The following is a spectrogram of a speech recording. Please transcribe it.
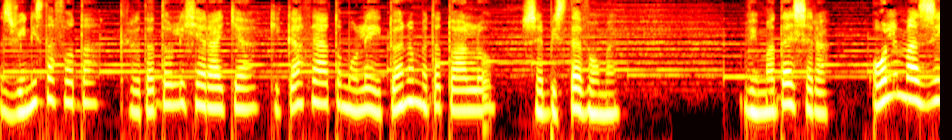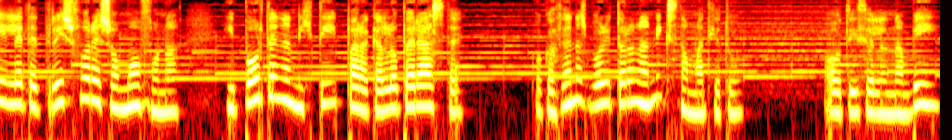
Σβήνει τα φώτα, κρατά το χεράκια και κάθε άτομο λέει το ένα μετά το άλλο «Σε εμπιστεύομαι». Βήμα 4. Όλοι μαζί λέτε τρεις φορές ομόφωνα «Η πόρτα είναι ανοιχτή, παρακαλώ περάστε». Ο καθένας μπορεί τώρα να ανοίξει τα μάτια του. Ό,τι ήθελε να μπει,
